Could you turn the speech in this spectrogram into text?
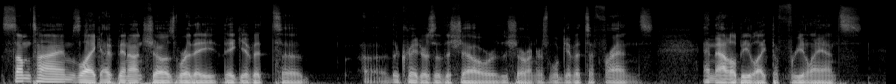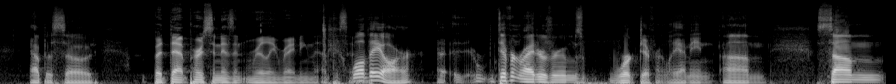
sometimes, like I've been on shows where they they give it to uh, the creators of the show or the showrunners will give it to friends, and that'll be like the freelance episode. But that person isn't really writing the episode. Well, they are. Uh, different writers' rooms work differently. I mean, um, some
